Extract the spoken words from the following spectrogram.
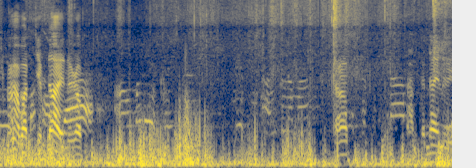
65 วันเก็บได้นะครับครับตัดกันได้เลย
